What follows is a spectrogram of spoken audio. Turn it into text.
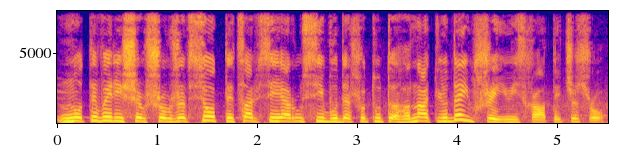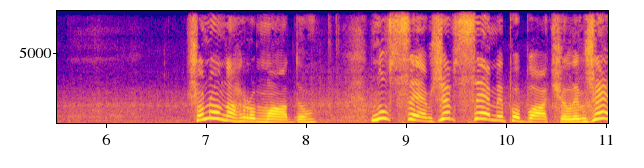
Ну, ти вирішив, що вже все, ти цар всієї Русі будеш отут гнати людей в шию із хати, чи що? Шановна громада, ну все, вже все ми побачили. Вже,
